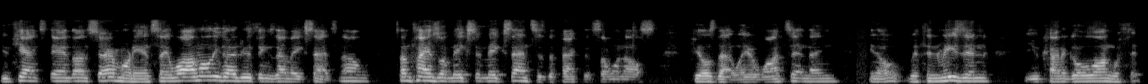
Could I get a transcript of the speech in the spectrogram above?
you can't stand on ceremony and say well i'm only going to do things that make sense. No sometimes what makes it make sense is the fact that someone else feels that way or wants it and then you know within reason you kind of go along with it.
